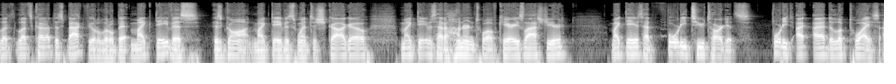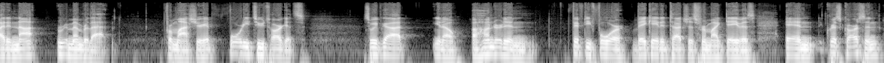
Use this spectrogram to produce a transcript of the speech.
let's let's cut up this backfield a little bit. Mike Davis is gone. Mike Davis went to Chicago. Mike Davis had 112 carries last year. Mike Davis had 42 targets. 40. I, I had to look twice. I did not remember that from last year. He had 42 targets. So we've got you know 154 vacated touches for Mike Davis, and Chris Carson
